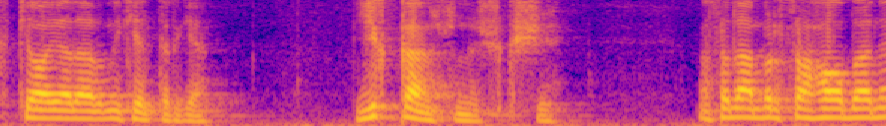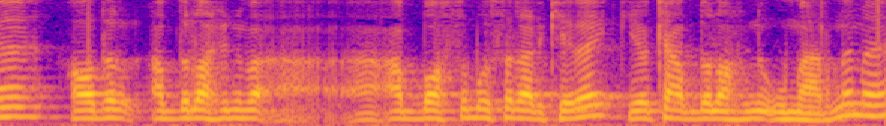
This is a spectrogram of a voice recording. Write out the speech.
hikoyalarini keltirgan. Yiqqan shuni shu kishi. Masalan bir sahobani hozir abdulloh ibn abbosni bo'lsalar kerak yoki abdulloh ibn umarnimi?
